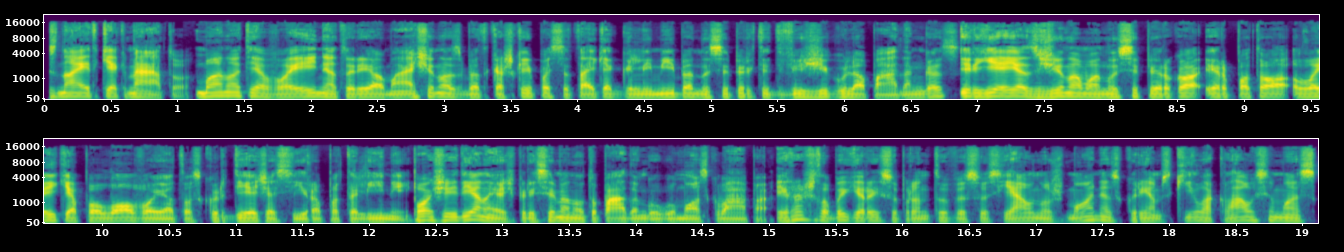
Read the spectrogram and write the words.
Znait kiek metų. Mano tėvai neturėjo mašinos, bet kažkaip pasitaikė galimybę nusipirkti dvi žygulio padangas. Ir jie jas žinoma nusipirko ir po to laikė po lovoje tos, kur dėčias yra pataliniai. Po šiai dienai aš prisimenu tų padangų gumos kvapą. Ir aš labai gerai suprantu visus jaunus žmonės, kuriems kyla klausimas,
